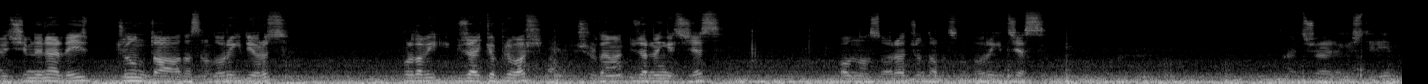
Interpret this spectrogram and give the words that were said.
Evet şimdi neredeyiz? Junta Adası'na doğru gidiyoruz. Burada bir güzel köprü var. Şurada hemen üzerinden geçeceğiz. Ondan sonra Junta Adası'na doğru gideceğiz. Evet şöyle göstereyim.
